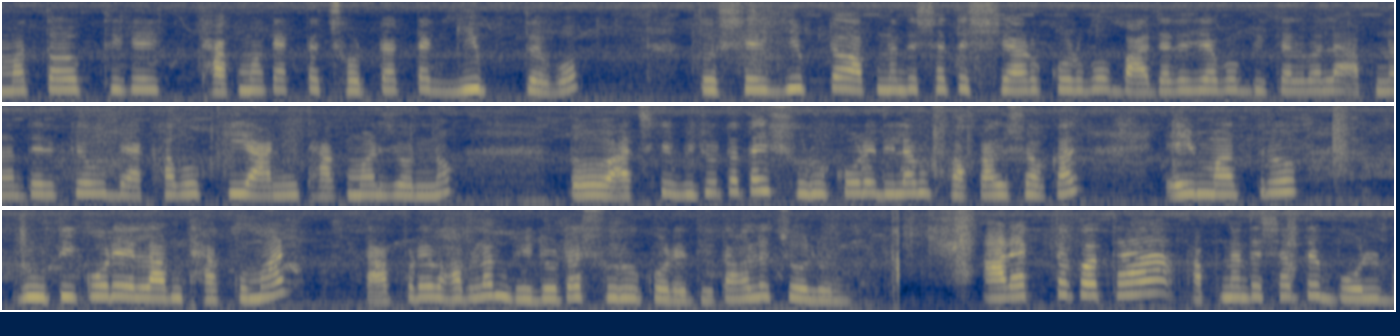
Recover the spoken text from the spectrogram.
আমার তরফ থেকে ঠাকুমাকে একটা ছোট্ট একটা গিফট দেবো। তো সেই গিফটটাও আপনাদের সাথে শেয়ার করব। বাজারে যাব, বিকালবেলা আপনাদেরকেও দেখাবো কি আনি ঠাকুমার জন্য। তো আজকে ভিডিওটা তাই শুরু করে দিলাম সকাল সকাল। এই মাত্র রুটি করে এলাম ঠাকুমার, তারপরে ভাবলাম ভিডিওটা শুরু করে দিই, তাহলে চলুন। আর একটা কথা আপনাদের সাথে বলব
